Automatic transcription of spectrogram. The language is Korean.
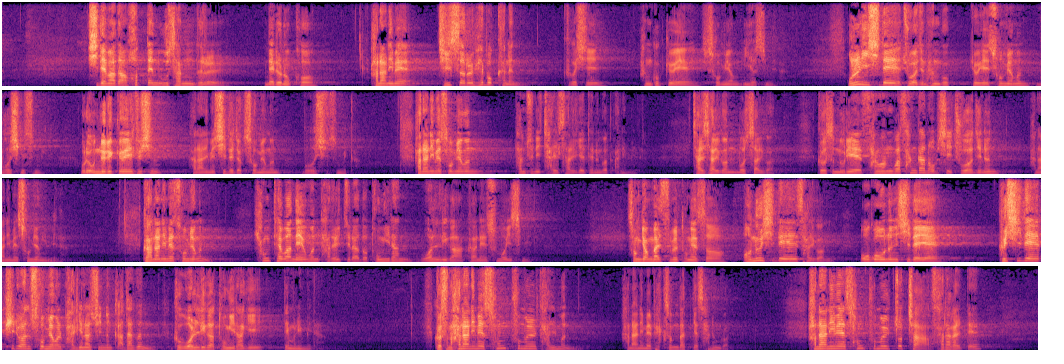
시대마다 헛된 우상들을 내려놓고 하나님의 질서를 회복하는 그것이 한국교회의 소명이었습니다. 오늘 이 시대에 주어진 한국교회의 소명은 무엇이겠습니까? 우리 온누리교회에 주신 하나님의 시대적 소명은 무엇이십니까? 하나님의 소명은 단순히 잘 살게 되는 것 아닙니다. 잘 살건 못 살건 그것은 우리의 상황과 상관없이 주어지는 하나님의 소명입니다. 그 하나님의 소명은 형태와 내용은 다를지라도 동일한 원리가 그 안에 숨어 있습니다. 성경 말씀을 통해서 어느 시대에 살건 오고 오는 시대에 그 시대에 필요한 소명을 발견할 수 있는 까닭은 그 원리가 동일하기 때문입니다. 그것은 하나님의 성품을 닮은 하나님의 백성답게 사는 것. 하나님의 성품을 쫓아 살아갈 때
